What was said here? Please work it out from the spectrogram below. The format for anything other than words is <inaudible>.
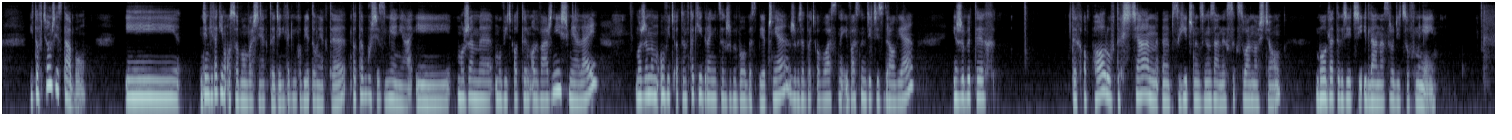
I to wciąż jest tabu. I dzięki takim osobom właśnie jak ty, dzięki takim kobietom jak ty, to tabu się zmienia i możemy mówić o tym odważniej, śmielej. Możemy mówić o tym w takich granicach, żeby było bezpiecznie, żeby zadbać o własne i własnych dzieci zdrowie i żeby tych, tych oporów, tych ścian e, psychicznych związanych z seksualnością było dla tych dzieci i dla nas, rodziców, mniej.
